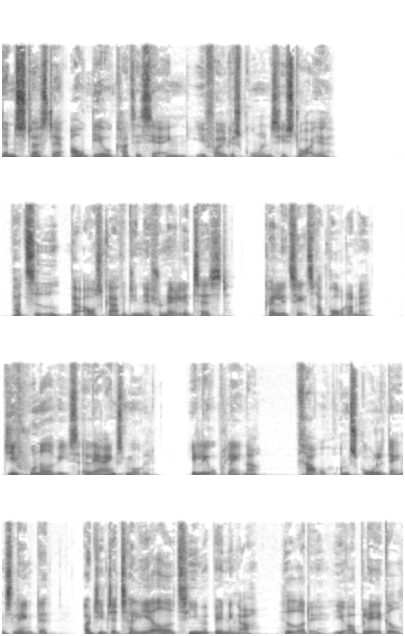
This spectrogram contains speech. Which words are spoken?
den største afbiokratisering i folkeskolens historie. Partiet vil afskaffe de nationale test, kvalitetsrapporterne, de hundredvis af læringsmål, elevplaner, krav om skoledagens længde og de detaljerede timebindinger, hedder det i oplægget.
